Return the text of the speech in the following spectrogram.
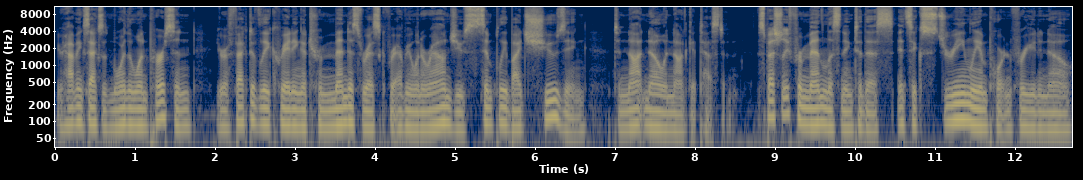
you're having sex with more than one person, you're effectively creating a tremendous risk for everyone around you simply by choosing to not know and not get tested. Especially for men listening to this, it's extremely important for you to know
